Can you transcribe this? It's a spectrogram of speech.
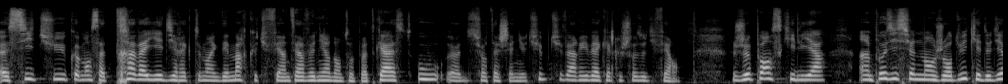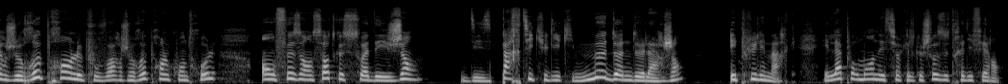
Euh, si tu commences à travailler directement avec des marques que tu fais intervenir dans ton podcast ou euh, sur ta chaîne YouTube, tu vas arriver à quelque chose de différent. Je pense qu'il y a un positionnement aujourd'hui qui est de dire je reprends le pouvoir, je reprends le contrôle en faisant en sorte que ce soit des gens, des particuliers qui me donnent de l'argent et plus les marques. Et là, pour moi, on est sur quelque chose de très différent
